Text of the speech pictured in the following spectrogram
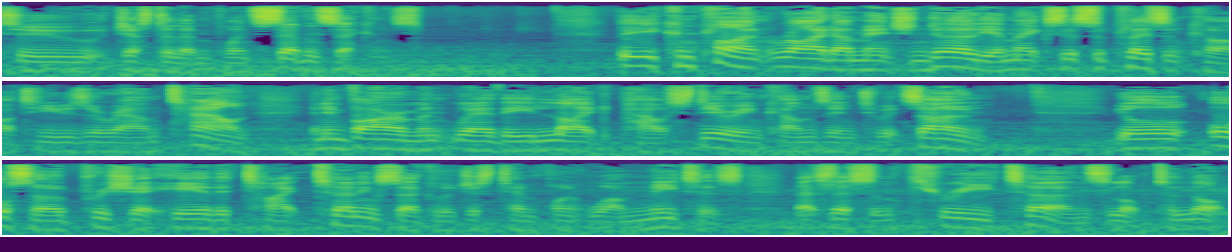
to just 11.7 seconds. The compliant ride I mentioned earlier makes this a pleasant car to use around town, an environment where the light power steering comes into its own. You'll also appreciate here the tight turning circle of just 10.1 metres. That's less than three turns lock to lock.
